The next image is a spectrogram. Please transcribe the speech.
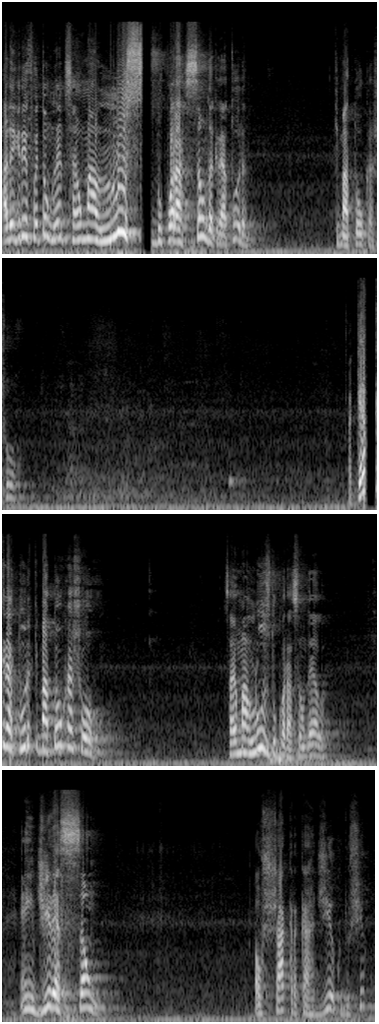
A alegria foi tão grande, saiu uma luz do coração da criatura que matou o cachorro. Aquela criatura que matou o cachorro. Saiu uma luz do coração dela em direção ao chakra cardíaco do Chico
